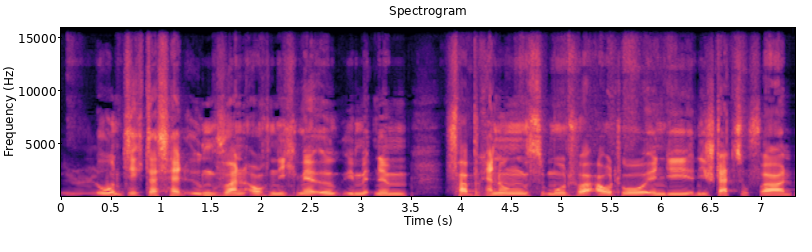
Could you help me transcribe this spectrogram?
lohnt sich das halt irgendwann auch nicht mehr irgendwie mit einem Verbrennungsmotorauto in die, in die Stadt zu fahren.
